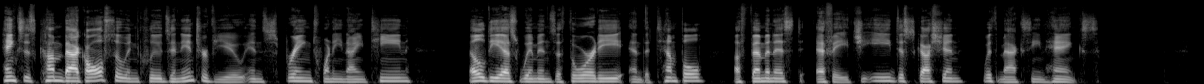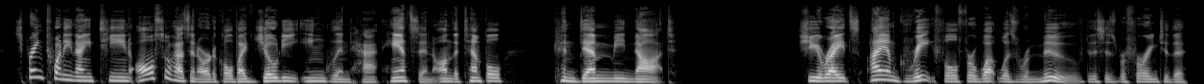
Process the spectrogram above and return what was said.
Hanks's comeback also includes an interview in spring 2019, LDS Women's Authority and the Temple, a feminist FHE discussion with Maxine Hanks. Spring 2019 also has an article by Jody England Hansen on the temple, Condemn Me Not. She writes, I am grateful for what was removed. This is referring to the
